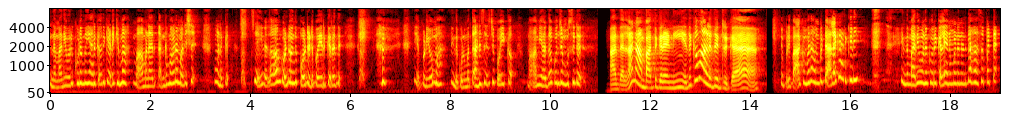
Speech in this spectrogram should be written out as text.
இந்த மாதிரி ஒரு குடும்பம் யாருக்காவது கிடைக்குமா? மாமனார் தங்கமான மனுஷன். உனக்கு செயலெல்லாம் கொண்டு வந்து போட்டுட்டு போயிருக்கிறது. எப்படியோம்மா இந்த குடும்பத்தை அனுசரிச்சு போய்க்கோ. மாமியார் தான் கொஞ்சம் முசுடு. அதெல்லாம் நான் பாத்துக்கிறேன். நீ எதுக்குமா அழுதுட்டு இருக்க? இப்படி பார்க்கும்போது அம்பிட்டு அழகா இருக்குடி. இந்த மாதிரி உனக்கு ஒரு கல்யாணம் பண்ணணும்னு தான் ஆசைப்பட்டேன்.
